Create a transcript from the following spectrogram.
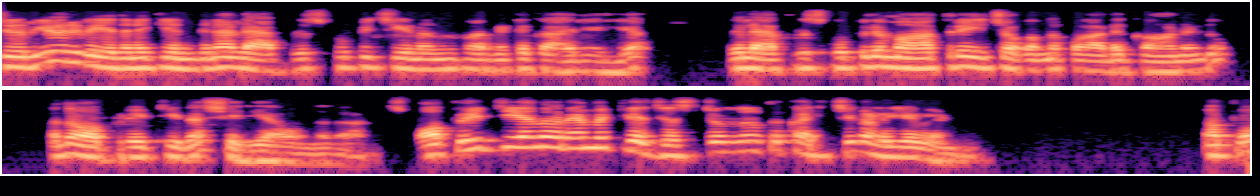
ചെറിയൊരു വേദനയ്ക്ക് എന്തിനാ ലാപ്രോസ്കോപ്പി ചെയ്യണമെന്ന് പറഞ്ഞിട്ട് കാര്യമില്ല. അത് ലാപ്രോസ്കോപ്പിൽ മാത്രമേ ഈ ചുവന്ന പാട് കാണുള്ളൂ. അത് ഓപ്പറേറ്റ് ചെയ്താൽ ശരിയാവുന്നതാണ്. ഓപ്പറേറ്റ് ചെയ്യാന്ന് പറയാൻ പറ്റില്ല. ജസ്റ്റ് ഒന്ന് അത് കരിച്ചു കളയേ വേണ്ടു. അപ്പൊ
